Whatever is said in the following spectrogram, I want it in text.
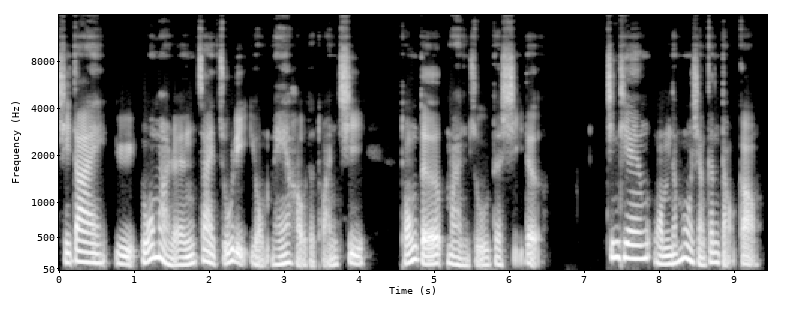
期待与罗马人在主里有美好的团契，同得满足的喜乐。今天我们的梦想跟祷告，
